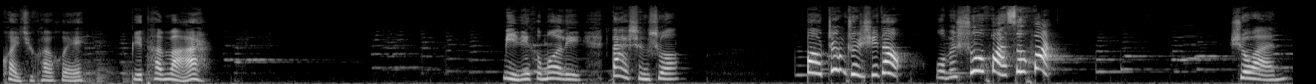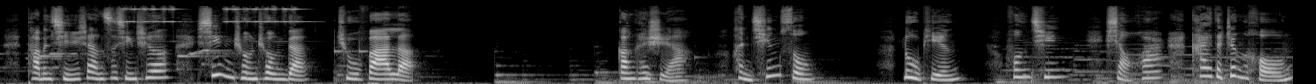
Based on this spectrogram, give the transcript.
快去快回，别贪玩儿。”米莉和茉莉大声说。保证准时到，我们说话算话。说完，他们骑上自行车，兴冲冲的出发了。刚开始啊，很轻松，路平风轻，小花开得正红。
